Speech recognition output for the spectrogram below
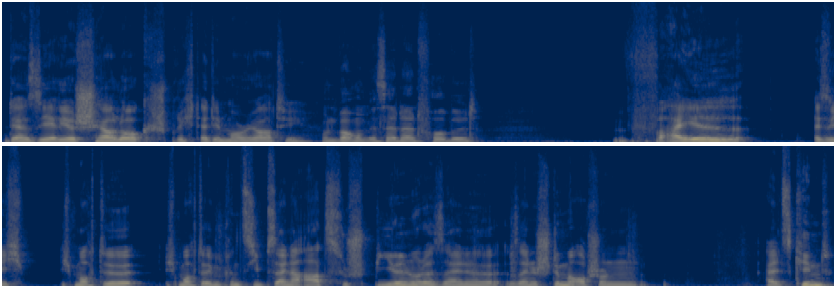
der Serie Sherlock spricht er den Moriarty. Und warum ist er dein Vorbild? Weil, also ich, ich mochte, ich mochte im Prinzip seine Art zu spielen oder seine, seine Stimme auch schon als Kind.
